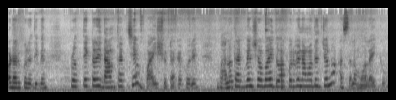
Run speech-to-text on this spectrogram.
অর্ডার করে দিবেন। প্রত্যেকটারই দাম থাকছে বাইশশো টাকা করে। ভালো থাকবেন সবাই, দোয়া করবেন আমাদের জন্য। আসসালামু আলাইকুম।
